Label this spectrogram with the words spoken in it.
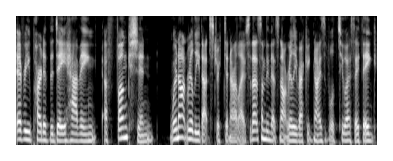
every part of the day having a function, we're not really that strict in our lives. So that's something that's not really recognizable to us, I think.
